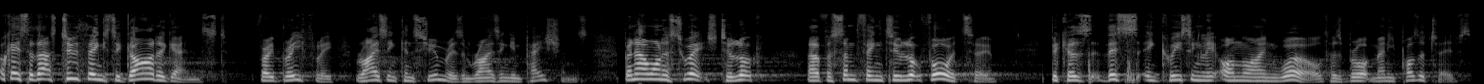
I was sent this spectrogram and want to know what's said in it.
Okay, so that's two things to guard against. Very briefly, rising consumerism, rising impatience. But now I want to switch to look uh, for something to look forward to. Because this increasingly online world has brought many positives.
